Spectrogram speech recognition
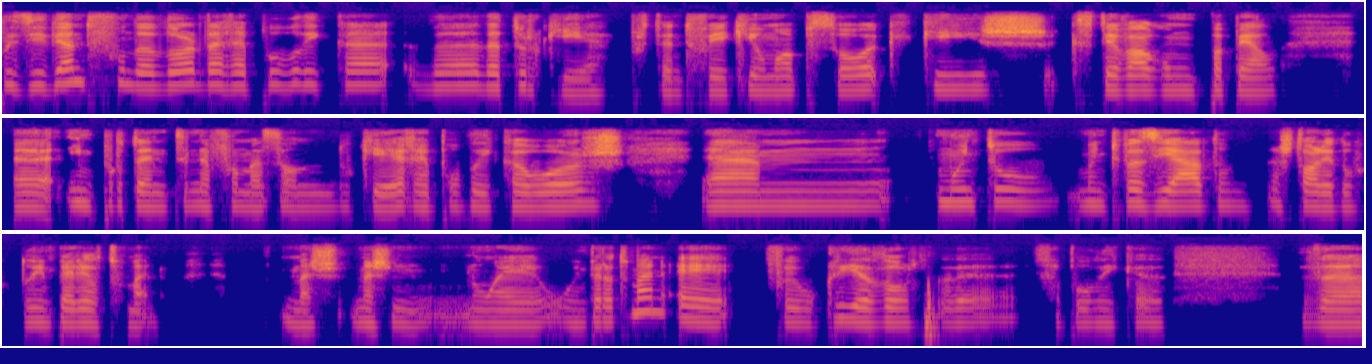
presidente fundador da República da, da Turquia. Portanto, foi aqui uma pessoa que quis, que teve algum papel eh, importante na formação do que é a República hoje, ehm, muito, muito baseado na história do, do Império Otomano. Mas, mas não é o Império Otomano, é, foi o criador da República da,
